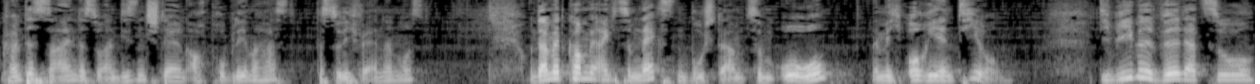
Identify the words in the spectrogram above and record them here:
könnte es sein, dass du an diesen Stellen auch Probleme hast, dass du dich verändern musst? Und damit kommen wir eigentlich zum nächsten Buchstaben, zum O, nämlich Orientierung. Die Bibel will dazu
